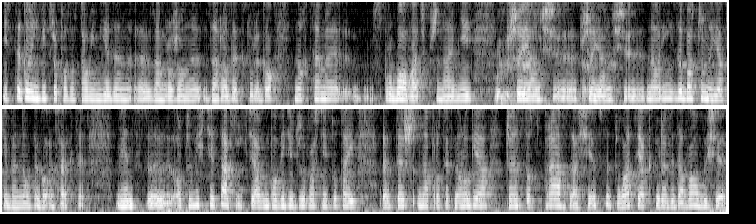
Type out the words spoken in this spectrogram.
I z tego in vitro pozostał im jeden e, zamrożony zarodek, którego no, chcemy e, spróbować przynajmniej Uzyskać. przyjąć, e, przyjąć e, no i zobaczymy, jakie będą tego efekty. Więc y, oczywiście tak i chciałabym powiedzieć, że właśnie tutaj y, też naprotechnologia często sprawdza się w sytuacjach, które wydawałoby się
